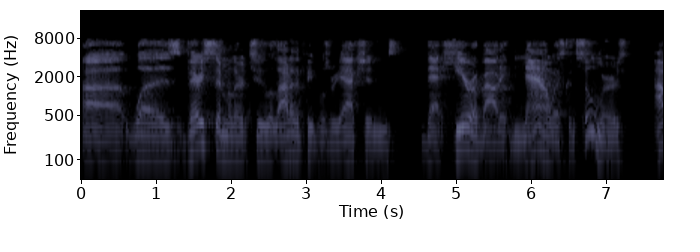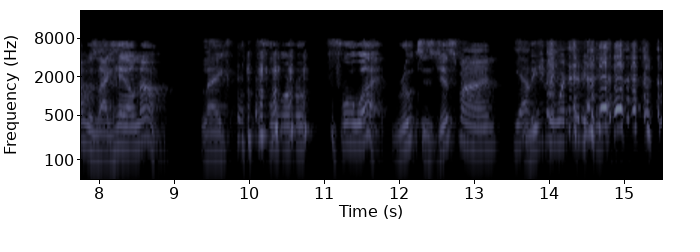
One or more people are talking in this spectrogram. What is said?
uh, was very similar to a lot of the people's reactions that hear about it now as consumers. I was like, hell no. Like, for for what? Roots is just fine. Yep. Leave it where it is.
